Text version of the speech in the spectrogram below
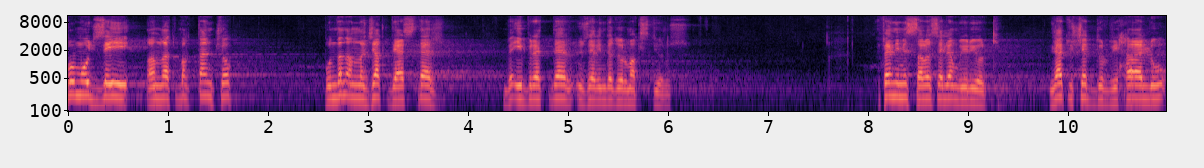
Bu mucizeyi anlatmaktan çok bundan alınacak dersler ve ibretler üzerinde durmak istiyoruz. Efendimiz sallallahu aleyhi ve sellem buyuruyor ki La tüşeddur rihalu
